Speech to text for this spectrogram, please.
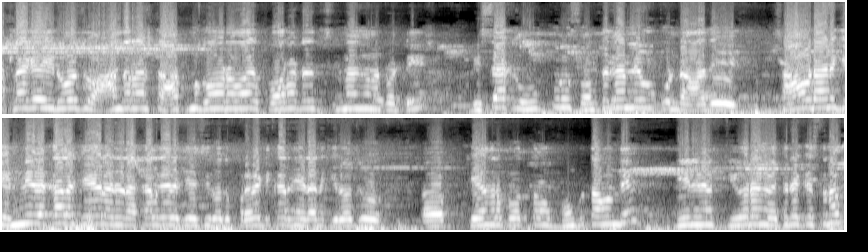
అట్లాగే ఈరోజు ఆంధ్ర రాష్ట్ర ఆత్మగౌరవ పోరాట చిహ్నంగా ఉన్నటువంటి విశాఖ ఉక్కును సొంతగానే ఇవ్వకుండా అది సావడానికి ఎన్ని రకాలు చేయాలని రకాలుగా చేసి ఈరోజు ప్రైవేటీకరణ చేయడానికి ఈరోజు కేంద్ర ప్రభుత్వం బొంకుతా ఉంది. దీన్ని మేము తీవ్రంగా వ్యతిరేకిస్తున్నాం.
